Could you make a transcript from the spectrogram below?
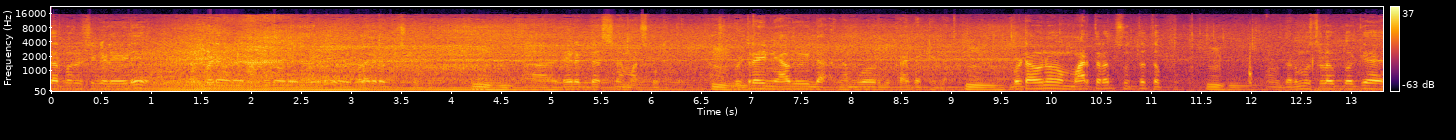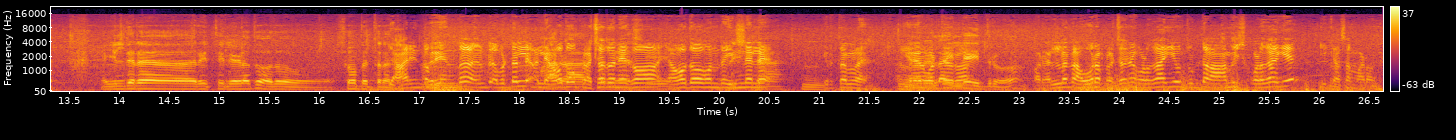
ಧರ್ಮ ಋಷಿಗಳು ಹೇಳಿ ಕಡೆಯವರು ಒಳಗಡೆ ಮುಚ್ಕೊಂಡು ಡೈರೆಕ್ಟ್ ದರ್ಶನ ಮಾಡಿಸ್ಕೊಟ್ಟಿದ್ದೆ ಬಿಟ್ರೆ ಇನ್ಯಾವುದೂ ಇಲ್ಲ. ನಮಗೂ ಅವ್ರಿಗೂ ಕಾಂಟ್ಯಾಕ್ಟ್ ಇಲ್ಲ. ಬಟ್ ಅವನು ಮಾಡ್ತಿರೋದು ಶುದ್ಧ ತಪ್ಪು. ಅವ್ನು ಧರ್ಮಸ್ಥಳದ ಬಗ್ಗೆ ಇಲ್ದಿರ ರೀತಿಯಲ್ಲಿ ಹೇಳೋದು ಅದು ಶೋಭೆ ತರ ಯಾರಿಂದ? ಅದರಿಂದ ಒಟ್ಟಲ್ಲಿ ಅಲ್ಲಿ ಯಾವುದೋ ಪ್ರಚೋದನೆಗೋ ಯಾವುದೋ ಒಂದು ಹಿನ್ನೆಲೆ ಇರ್ತಾರಲ್ಲ ಏನೇನು ಇಲ್ಲೇ ಇದ್ರು. ಅವರೆಲ್ಲ ಅವರ ಪ್ರಚೋದನೆಗೆ ಒಳಗಾಗಿ ಒಂದು ದುಡ್ಡು ಆಮಿಷಕ್ಕೊಳಗಾಗಿ ಈ ಕೆಲಸ ಮಾಡೋದು.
